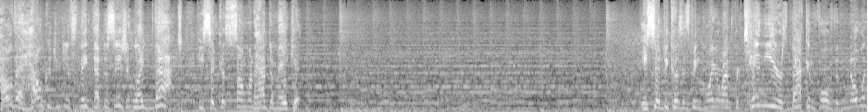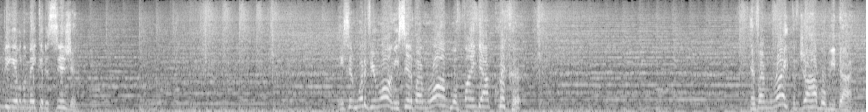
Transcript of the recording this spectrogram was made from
How the hell could you just make that decision like that? He said, because someone had to make it. He said, because it's been going around for 10 years back and forth and no one being able to make a decision. He said, what if you're wrong? He said, if I'm wrong, we'll find out quicker. If I'm right, the job will be done.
